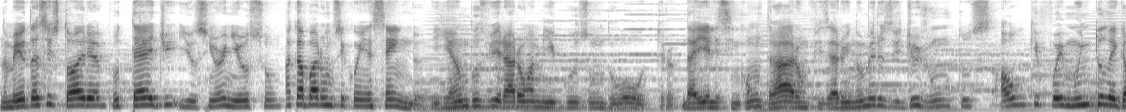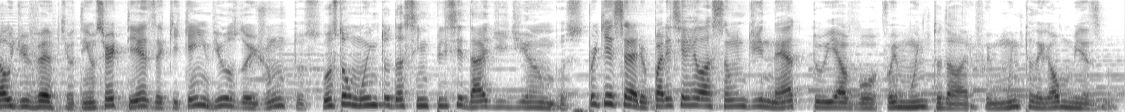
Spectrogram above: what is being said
No meio dessa história, o Ted e o Sr. Nilson acabaram se conhecendo e ambos viraram amigos um do outro. Daí eles se encontraram, fizeram inúmeros vídeos juntos, algo que foi muito legal de ver, que eu tenho certeza que quem viu os dois juntos gostou muito da simplicidade de ambos. Porque sério, parecia a relação de neto e avô, foi muito da hora, foi muito legal mesmo.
